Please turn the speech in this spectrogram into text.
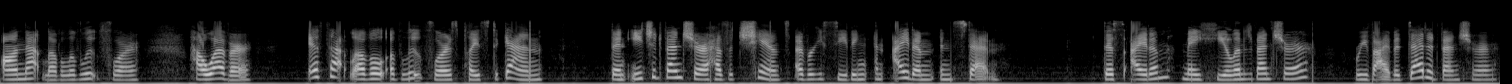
on that level of loot floor. However, if that level of loot floor is placed again, then each adventurer has a chance of receiving an item instead. This item may heal an adventurer, revive a dead adventurer,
